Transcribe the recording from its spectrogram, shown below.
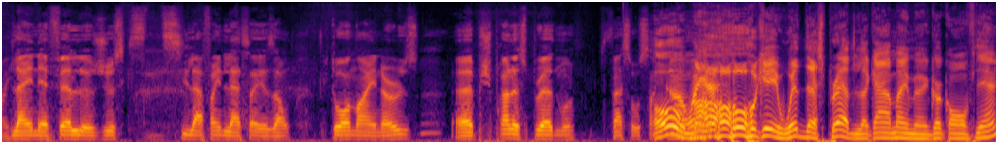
oui. de la NFL jusqu'ici la fin de la saison. Victoire Niners. Euh, puis je prends le spread, moi, face aux 5. Oh, Ah ouais, hein? bon, OK, with the spread, là, quand même, un gars confiant.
